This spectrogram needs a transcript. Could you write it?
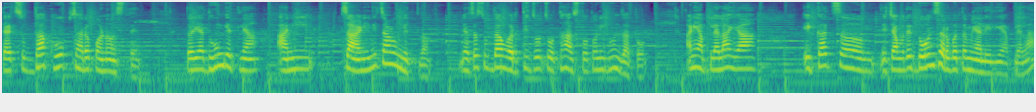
त्यातसुद्धा खूप सारं पणं असते. तर या धुवून घेतल्या आणि चाळणीने चाळून घेतलं. याचासुद्धा वरती जो चोथा असतो तो निघून जातो. आणि आपल्याला या एकाच याच्यामध्ये दोन सरबतं मिळालेली आहे आपल्याला.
